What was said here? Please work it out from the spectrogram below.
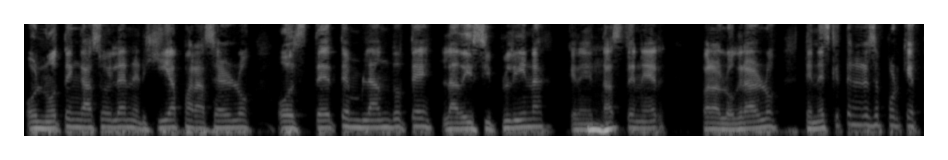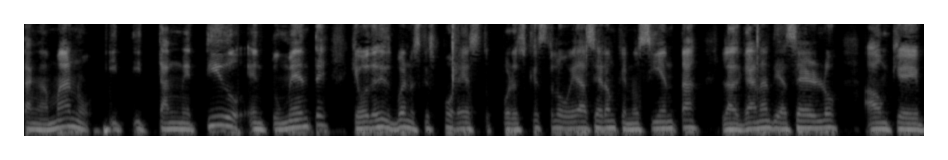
o no tengas hoy la energía para hacerlo o esté temblándote la disciplina que necesitas tener, para lograrlo, tenés que tener ese porqué tan a mano y, tan metido en tu mente que vos decís, bueno, es que es por esto, por eso es que esto lo voy a hacer aunque no sienta las ganas de hacerlo, aunque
